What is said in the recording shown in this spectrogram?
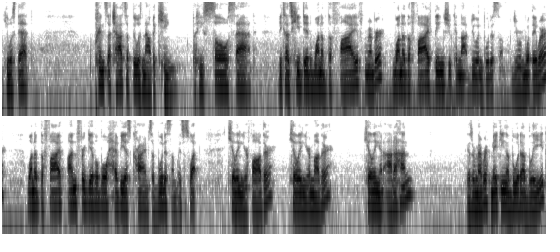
He was dead. Prince Ajatasattu is now the king. But he's so sad because he did one of the five, remember? One of the five things you cannot do in Buddhism. Do you remember what they were? One of the five unforgivable, heaviest crimes of Buddhism is what? Killing your father, killing your mother, killing an arahant, because remember, making a Buddha bleed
